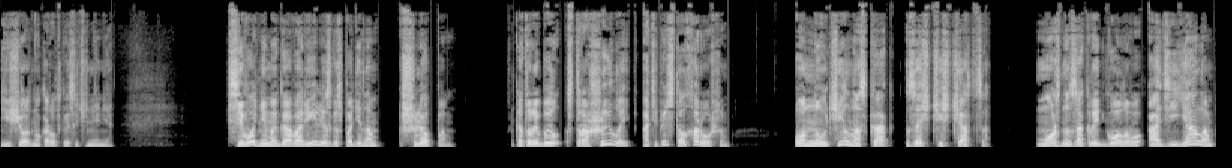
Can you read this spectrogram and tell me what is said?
еще одно короткое сочинение. «Сегодня мы говорили с господином Шлепом, который был страшилой, а теперь стал хорошим. Он научил нас, как защищаться. Можно закрыть голову одеялом,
